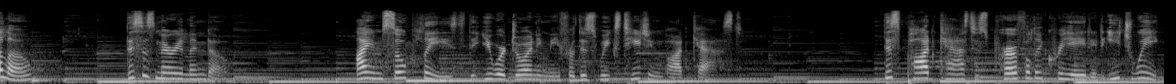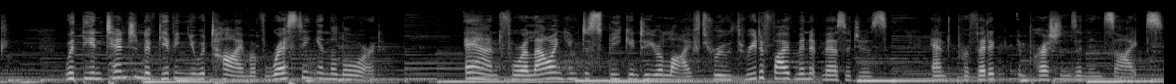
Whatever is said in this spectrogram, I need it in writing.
Hello, this is Mary Lindow. I am so pleased that you are joining me for this week's teaching podcast. This podcast is prayerfully created each week with the intention of giving you a time of resting in the Lord and for allowing Him to speak into your life through three to five minute messages and prophetic impressions and insights.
